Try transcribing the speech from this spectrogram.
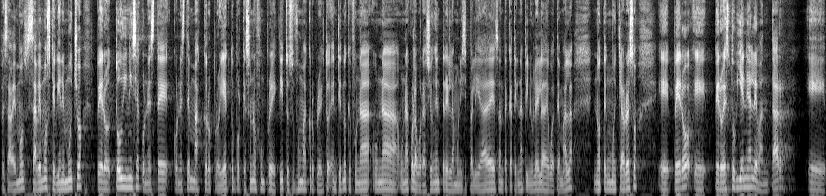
pues sabemos, sabemos que viene mucho, pero todo inicia con este, con este macroproyecto, porque eso no fue un proyectito, eso fue un macroproyecto. Entiendo que fue una, una, una, colaboración entre la Municipalidad de Santa Catarina Pinula y la de Guatemala, no tengo muy claro eso, eh, pero, eh, pero esto viene a levantar eh,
